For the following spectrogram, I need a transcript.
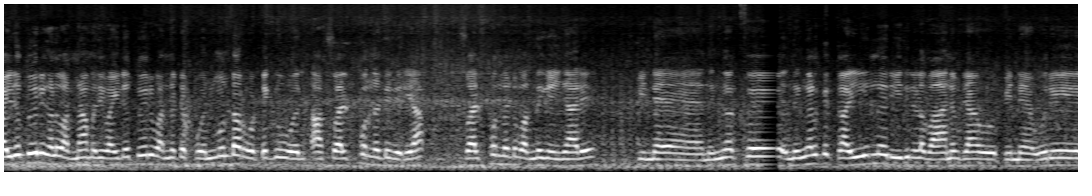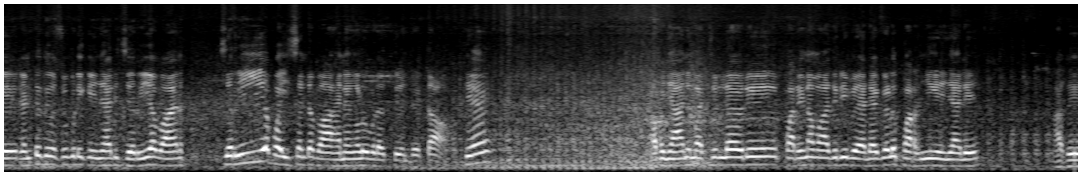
വൈലത്തൂർ നിങ്ങൾ വന്നാൽ മതി. വൈലത്തൂർ വന്നിട്ട് പൊന്മുണ്ട റോട്ടേക്ക് ആ സ്വൽപ്പം എന്നിട്ട് വരിക. സ്വൽപ്പം എന്നിട്ട് വന്നു കഴിഞ്ഞാൽ പിന്നെ നിങ്ങൾക്ക് നിങ്ങൾക്ക് കഴിയുന്ന രീതിയിലുള്ള വാഹനം പിന്നെ ഒരു രണ്ട് ദിവസം കൂടി കഴിഞ്ഞാൽ ചെറിയ വാഹനം ചെറിയ പൈസന്റെ വാഹനങ്ങൾ ഇവിടെ എത്തുന്നുണ്ട് കേട്ടോ ഓക്കെ? അപ്പോൾ ഞാൻ മറ്റുള്ളവർ പറയണ മാതിരി വിലകൾ പറഞ്ഞു കഴിഞ്ഞാൽ അത്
